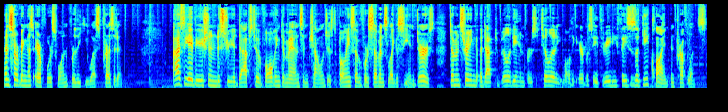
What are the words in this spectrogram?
and serving as Air Force One for the US President. As the aviation industry adapts to evolving demands and challenges, the Boeing 747's legacy endures, demonstrating adaptability and versatility, while the Airbus A380 faces a decline in prevalence.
